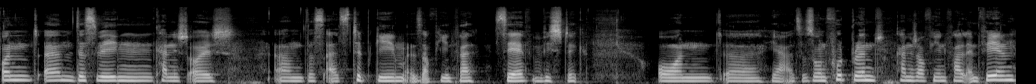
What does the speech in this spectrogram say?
und ähm, deswegen kann ich euch ähm, das als Tipp geben, ist auf jeden Fall sehr wichtig. Und äh, ja, also so ein Footprint kann ich auf jeden Fall empfehlen.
